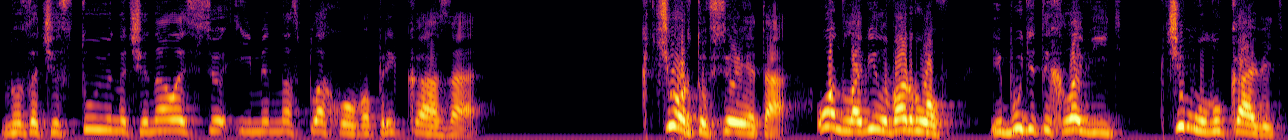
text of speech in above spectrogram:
но зачастую начиналось все именно с плохого приказа. «К черту все это! Он ловил воров и будет их ловить! К чему лукавить?»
